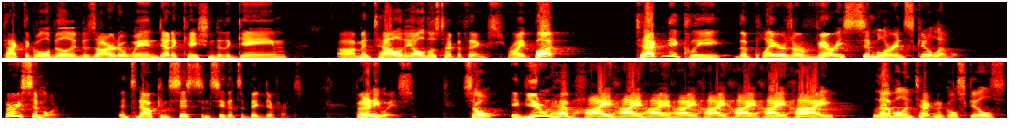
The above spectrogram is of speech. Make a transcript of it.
tactical ability, desire to win, dedication to the game, uh, mentality, all those type of things, right? But technically, the players are very similar in skill level, very similar. It's now consistency that's a big difference. But anyways, so if you don't have high, high, high, high, high, high, high, high level and technical skills,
